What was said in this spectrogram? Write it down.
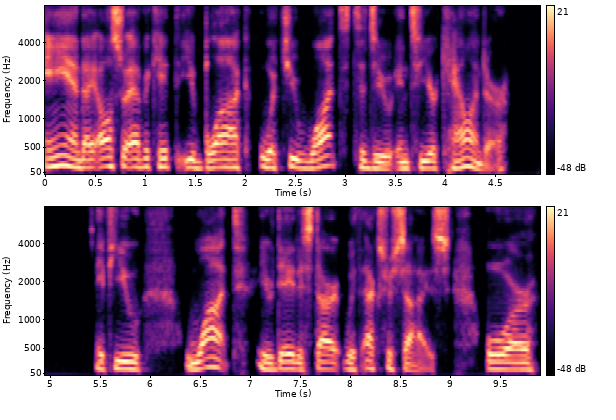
And I also advocate that you block what you want to do into your calendar. If you want your day to start with exercise or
